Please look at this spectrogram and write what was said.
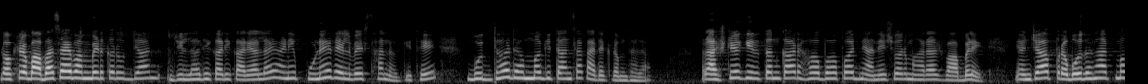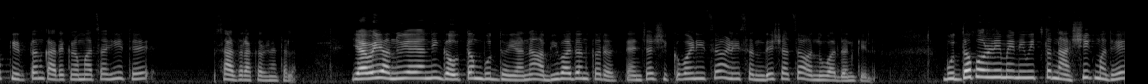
डॉक्टर बाबासाहेब आंबेडकर उद्यान जिल्हाधिकारी कार्यालय आणि पुणे रेल्वे स्थानक इथे बुद्ध धम्मगीतांचा कार्यक्रम झाला. राष्ट्रीय कीर्तनकार ह भ प ज्ञानेश्वर महाराज बाबळे यांच्या प्रबोधनात्मक कीर्तन कार्यक्रमाचाही इथे साजरा करण्यात आला. यावेळी अनुयायांनी गौतम बुद्ध यांना अभिवादन करत त्यांच्या शिकवणीचं आणि संदेशाचं अनुवादन केलं. बुद्ध पौर्णिमेनिमित्त नाशिकमध्ये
